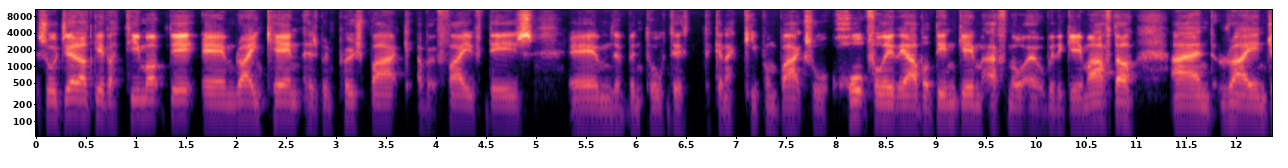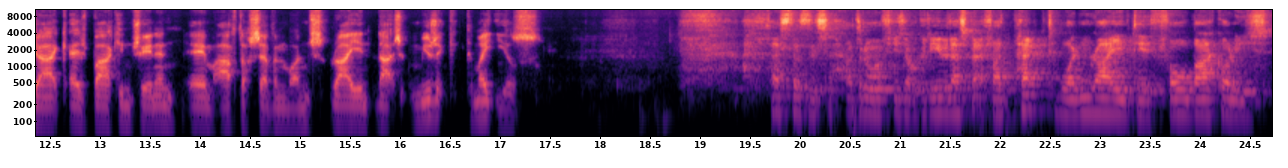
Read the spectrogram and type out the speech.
so Gerrard gave a team update. Um, Ryan Kent has been pushed back about five days. Um, they've been told to, to kind of keep him back. So hopefully the Aberdeen game, if not, it'll be the game after. And Ryan Jack is back in training um, after seven months. Ryan, that's music to my ears. This is this, I don't know if you agree with this, but if I'd picked one Ryan to fall back on his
